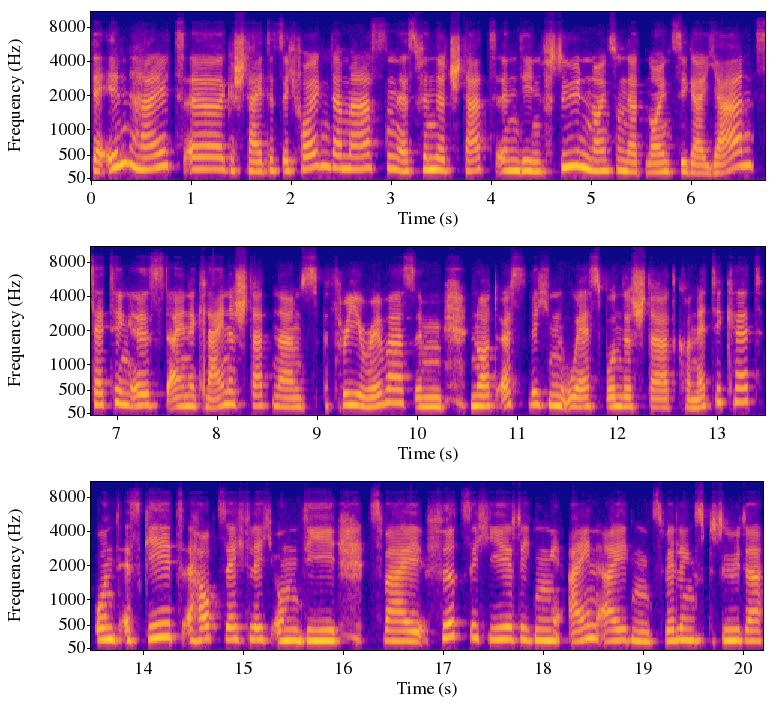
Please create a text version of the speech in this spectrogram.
Der Inhalt äh, gestaltet sich folgendermaßen. Es findet statt in den frühen 1990er Jahren. Setting ist eine kleine Stadt namens Three Rivers im nordöstlichen US-Bundesstaat Connecticut und es geht hauptsächlich hauptsächlich um die zwei 40-jährigen eineigen Zwillingsbrüder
